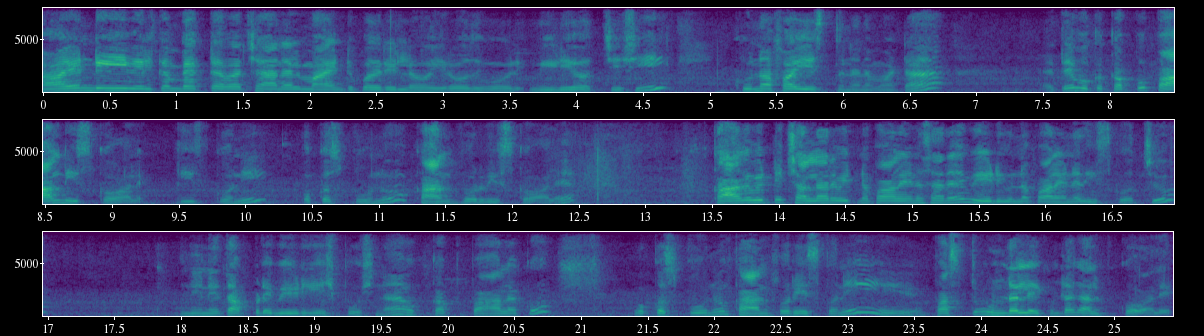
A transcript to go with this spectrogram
హాయ్ అండి welcome back to our channel. మా ఇంటి పొదరిలో ఈరోజు వీడియో వచ్చేసి కునాఫా చేస్తున్నాను అనమాట అయితే ఒక కప్పు పాలు తీసుకోవాలి. తీసుకొని ఒక స్పూను కాన్ఫ్లోర్ తీసుకోవాలి. కాగబెట్టి చల్లారబెట్టిన పాలైనా సరే వేడిగా ఉన్న పాలైనా తీసుకోవచ్చు. నేనైతే అప్పుడే వేడి చేసి పోసిన. ఒక కప్పు పాలకు ఒక స్పూను కాన్ఫోర్ వేసుకొని ఫస్ట్ ఉండలేకుండా కలుపుకోవాలి.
